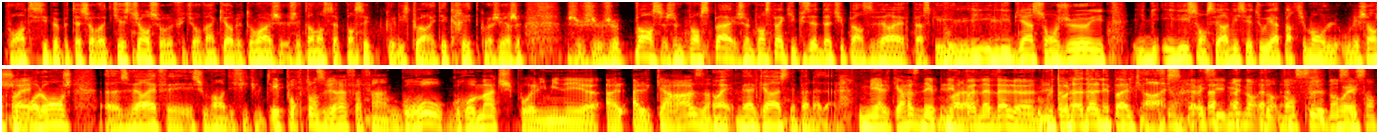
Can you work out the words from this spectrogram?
pour anticiper peut-être sur votre question sur le futur vainqueur du tournoi, j'ai j'ai tendance à penser que l'histoire est écrite. Quoi. Je, je, je pense, je ne pense pas, je ne pense pas qu'il puisse être battu par Zverev parce qu'il lit, il lit bien son jeu, il, il, lit- il lit son service et tout. Et à partir du moment où, l'échange Ouais. se prolonge, euh, Zverev est, est souvent en difficulté. Et pourtant, Zverev a fait un gros, gros match pour éliminer euh, Al- Alcaraz. Ouais, mais Alcaraz n'est pas Nadal. Mais Alcaraz n'est Voilà. pas Nadal. euh, Ou plutôt pas- Nadal n'est pas Alcaraz. C'est mieux dans, dans, dans ce, dans Ouais. ce sens.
